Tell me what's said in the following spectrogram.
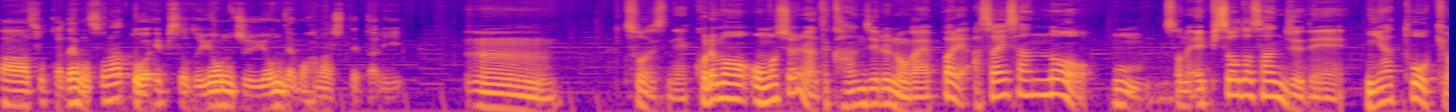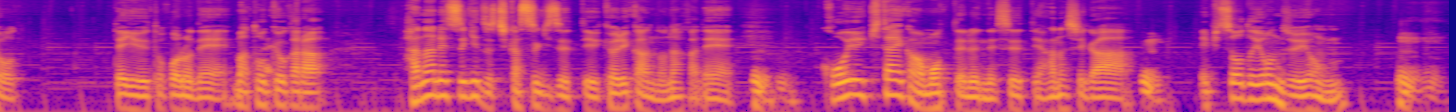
ああ、そっか、でもその後エピソード44でも話してたり、うん。そうですね。これも面白いなって感じるのがやっぱり浅井さんのうん、そのエピソード30で「ニア東京」っていうところで、まあ、東京から離れすぎず近すぎずっていう距離感の中でうんうん、こういう期待感を持ってるんですっていう話が、うん。エピソード44うんうん、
